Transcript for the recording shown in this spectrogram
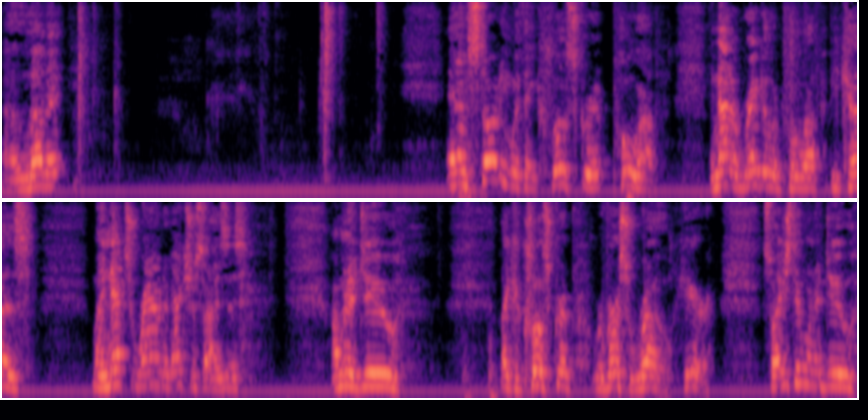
I love it. And I'm starting with a close grip pull-up and not a regular pull-up because my next round of exercises, I'm going to do like a close grip reverse row here. So I just didn't want to do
